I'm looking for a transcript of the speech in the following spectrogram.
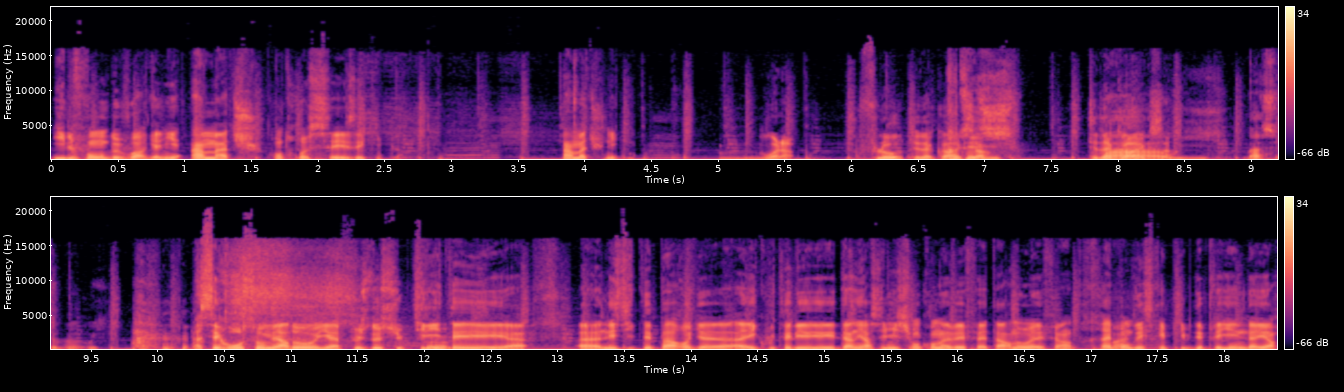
ils vont devoir gagner un match contre ces équipes-là. Un match uniquement. Voilà. Flo, t'es d'accord avec ça. T'es d'accord Bah, avec ça Oui. Bah, c'est le... oui. Bah, c'est grosso merdo, il y a plus de subtilité. et, euh, euh, N'hésitez pas à, écouter les dernières émissions qu'on avait faites. Arnaud avait fait un très bon descriptif des play-ins d'ailleurs.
